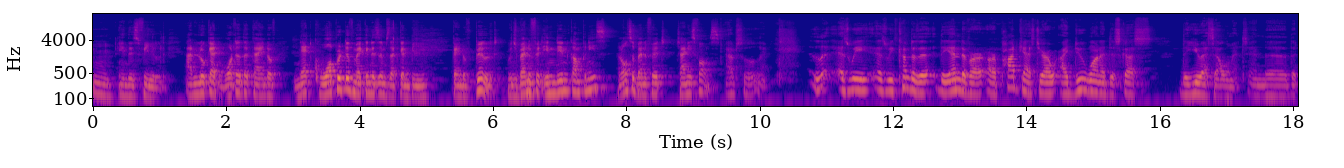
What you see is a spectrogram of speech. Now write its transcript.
mm. in this field and look at what are the kind of net cooperative mechanisms that can be kind of built which mm-hmm. benefit Indian companies and also benefit Chinese firms. Absolutely as we as we come to the the end of our, our podcast here, I, I do want to discuss the U.S. element and the, the,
